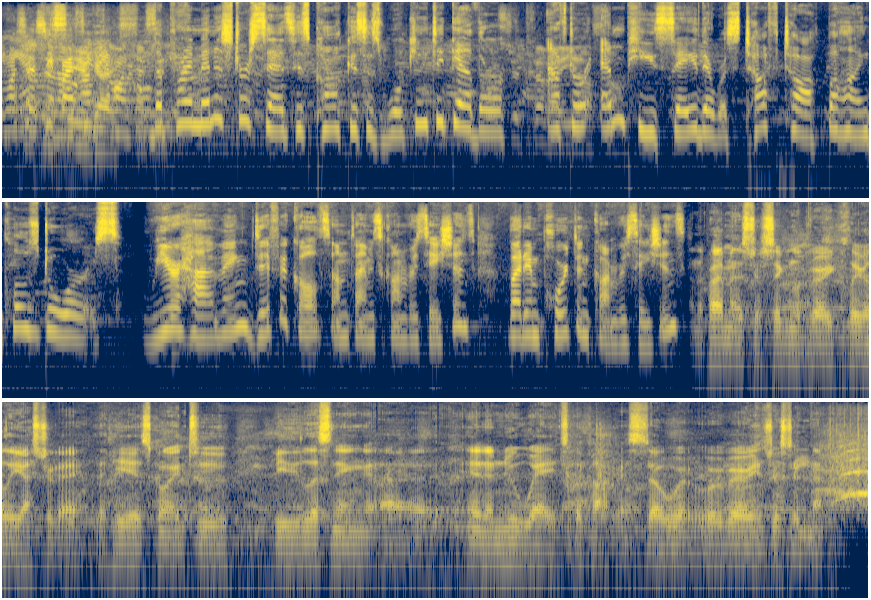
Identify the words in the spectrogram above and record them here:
The Prime Minister says his caucus is working together after MPs say there was tough talk behind closed doors. We are having difficult, sometimes conversations, but important conversations. And the Prime Minister signaled very clearly yesterday that he is going to be listening uh, in a new way to the caucus. So we're, we're very interested in that.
